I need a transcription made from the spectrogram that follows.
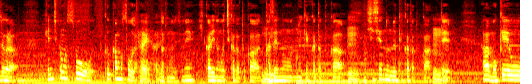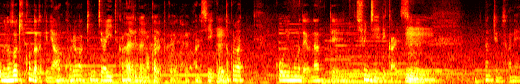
だから建築もそう空間もそうだ,、はいはい。だと思うんですよね。光の落ち方とかうん。風の抜け方とか、うん。視線の抜け方とかって、うんあ模型を覗き込んだ時にあこれは気持ちがいいって感覚的に分かるところがあるしこのところはこういうものだよなって瞬時に理解する、うん、なんていうんですかね。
